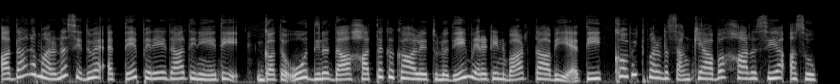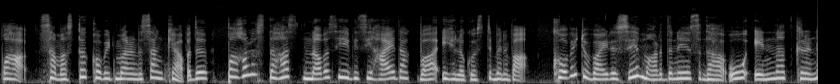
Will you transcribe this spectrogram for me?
අදාළ මරණ සිදුව ඇත්තේ පෙරේදා දිනේදී. ගත වූ දින දා හතක කාලය තුළදී මෙරටින් වාර්තා වී ඇති කොවිඩ් මරණ සංඛ්‍යාව හාරසිය අසූ පහක්. සමස්ත කොවිඩ් මරණ සංඛ්‍යාවද පහළොස් දහස් නවසය විසි හය දක්වා ඉහළ ගොස් තිබෙනවා. කොවිඩ් වෛරසය මර්ධනය සඳහා වූ එන්නත් කරන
